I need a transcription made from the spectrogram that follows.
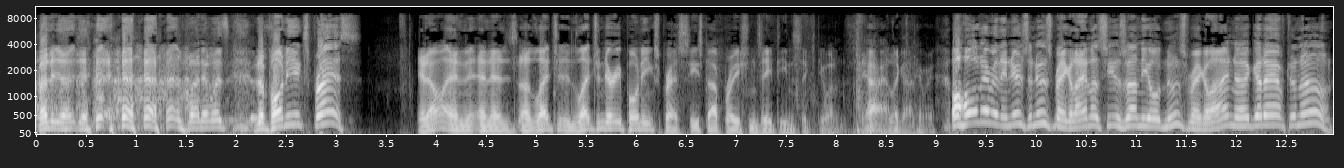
but it, but it was the Pony Express, you know, and and it's a legend, legendary Pony Express ceased operations 1861. All right, look out here. we go. Oh, hold everything. Here's the newsmaker line. Let's see who's on the old newsmaker line. Uh, good afternoon.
